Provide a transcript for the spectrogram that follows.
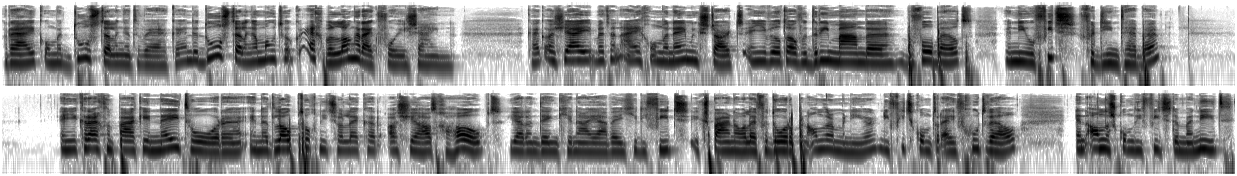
rijk om met doelstellingen te werken. En de doelstellingen moeten ook echt belangrijk voor je zijn. Kijk, als jij met een eigen onderneming start en je wilt over drie maanden bijvoorbeeld een nieuwe fiets verdiend hebben. En je krijgt een paar keer nee te horen en het loopt toch niet zo lekker als je had gehoopt. Ja, dan denk je, nou ja, weet je, die fiets, ik spaar nog wel even door op een andere manier. Die fiets komt er even goed wel. En anders komt die fiets er maar niet.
